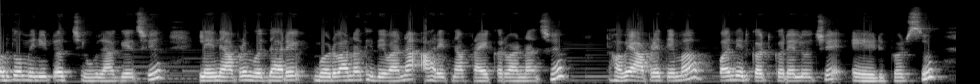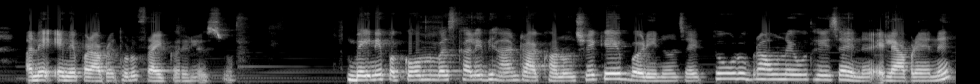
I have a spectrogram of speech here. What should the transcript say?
અડધો મિનિટ જ જેવું લાગે છે. એટલે એને આપણે વધારે બળવા નથી દેવાના, આ રીતના ફ્રાય કરવાના છે. હવે આપણે તેમાં પનીર કટ કરેલું છે એ એડ કરશું અને એને પણ આપણે થોડું ફ્રાય કરી લઈશું. બેને પકવવામાં બસ ખાલી ધ્યાન રાખવાનું છે કે બળી ન જાય. થોડું બ્રાઉન એવું થઈ જાય ને એટલે આપણે એને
